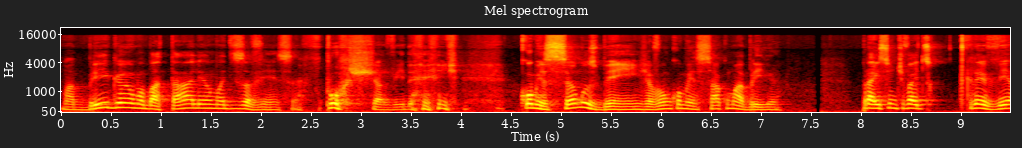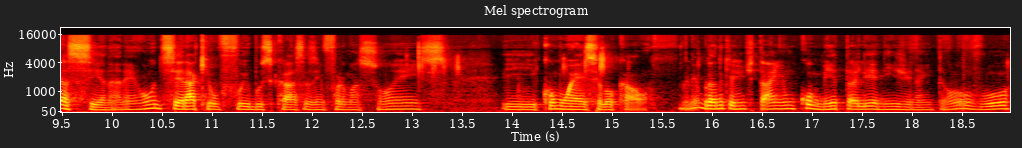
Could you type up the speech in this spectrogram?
Uma briga, uma batalha, uma desavença. Poxa vida, começamos bem, hein? Já vamos começar com uma briga. Para isso a gente vai descrever a cena, né? Onde será que eu fui buscar essas informações e como é esse local? Lembrando que a gente está em um cometa alienígena, então eu vou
